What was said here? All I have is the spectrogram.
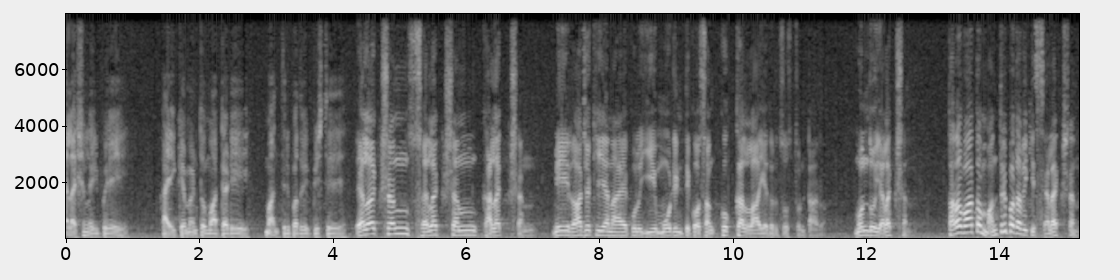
ఎలక్షన్లు అయిపోయాయి. హైకమాండ్తో మాట్లాడి మంత్రి పదవి ఇప్పిస్తే. ఎలక్షన్ సెలక్షన్ కలెక్షన్. మీ రాజకీయ నాయకులు ఈ మూడింటి కోసం కుక్కల్లా ఎదురు చూస్తుంటారు. ముందు ఎలక్షన్ తర్వాత మంత్రి పదవికి సెలక్షన్.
